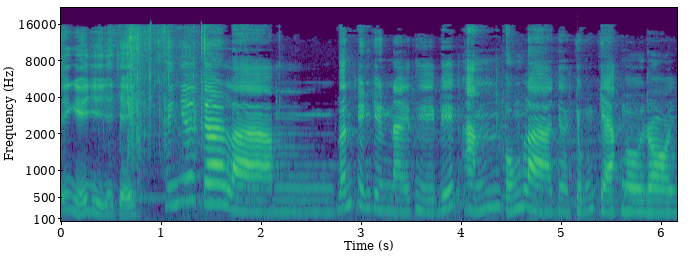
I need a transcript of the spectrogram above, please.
Ý nghĩa gì vậy chị? Thứ nhất á là đến chương trình này thì biết ảnh cũng là chủng chạc người rồi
